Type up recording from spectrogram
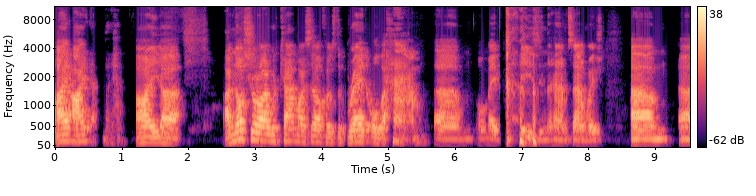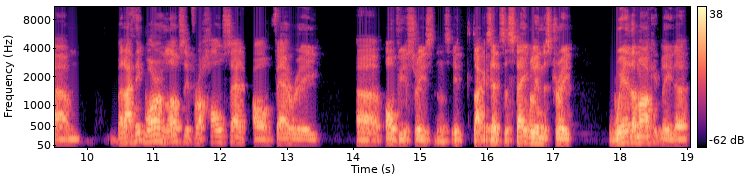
I, I, I, uh, I'm not sure I would count myself as the bread or the ham, um, or maybe peas in the ham sandwich. Um, um, but I think Warren loves it for a whole set of very uh, obvious reasons. It, like I said, it's a stable industry. We're the market leader.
